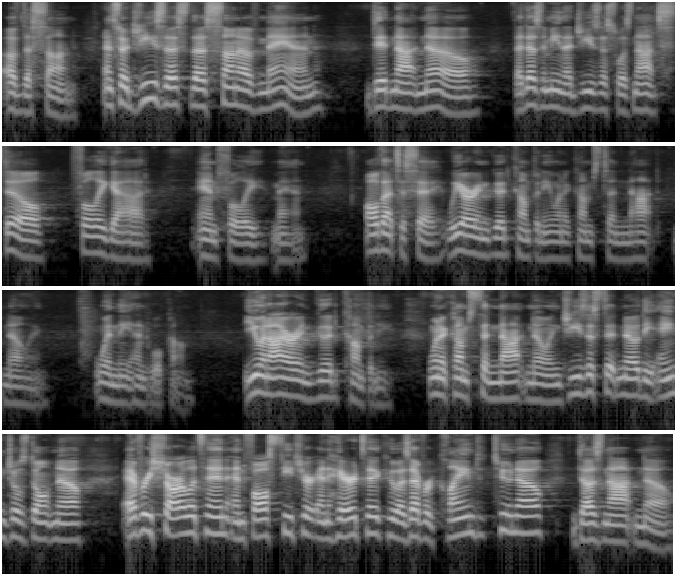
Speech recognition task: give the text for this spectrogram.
of the Son. And so Jesus, the Son of Man, did not know. That doesn't mean that Jesus was not still fully God and fully man. All that to say, we are in good company when it comes to not knowing when the end will come. You and I are in good company when it comes to not knowing. Jesus didn't know, the angels don't know. Every charlatan and false teacher and heretic who has ever claimed to know does not know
